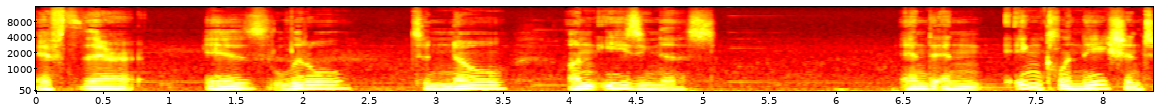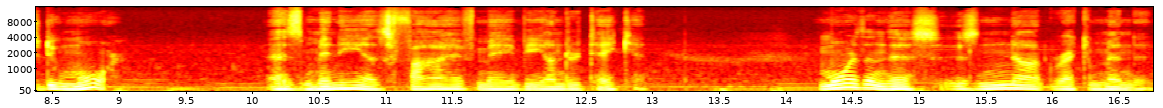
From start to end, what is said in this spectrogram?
if there is little to no uneasiness and an inclination to do more, as many as five may be undertaken. More than this is not recommended.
